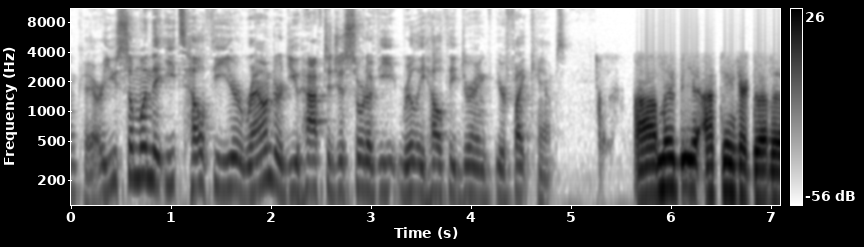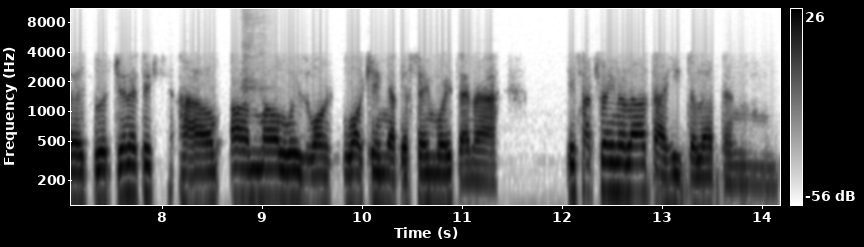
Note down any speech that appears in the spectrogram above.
Okay. Are you someone that eats healthy year round, or do you have to just sort of eat really healthy during your fight camps? Uh, maybe I think I got a good genetic. I'm, I'm always walk, walking at the same weight, and uh, if I train a lot, I eat a lot, and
